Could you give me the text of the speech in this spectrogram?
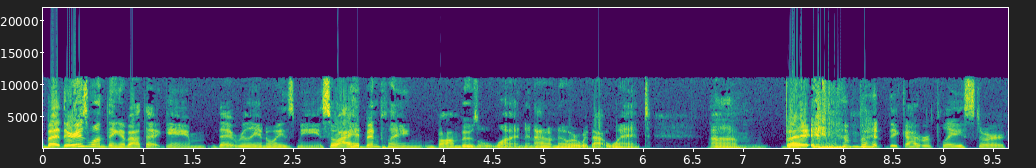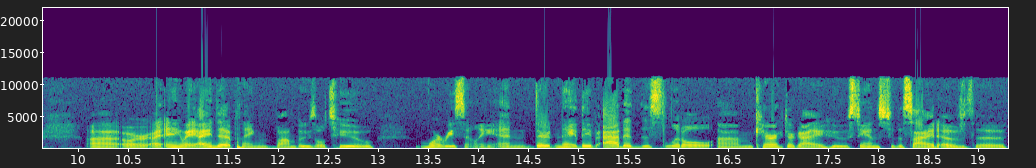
But there is one thing about that game that really annoys me. So I had been playing Bomboozle one, and I don't know where that went. Um, but but it got replaced, or uh, or uh, anyway, I ended up playing Bomboozle two more recently, and they- they've added this little um, character guy who stands to the side of the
